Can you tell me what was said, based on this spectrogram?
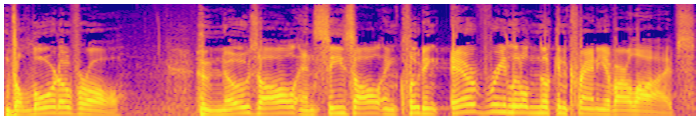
the Lord over all, who knows all and sees all, including every little nook and cranny of our lives,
